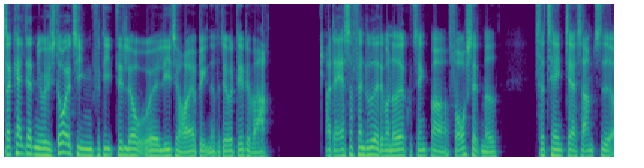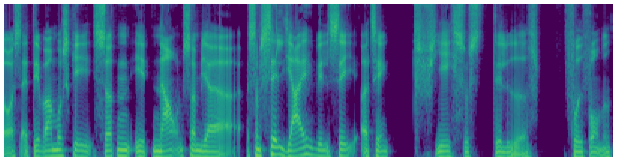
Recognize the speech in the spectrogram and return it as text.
så kaldte jeg den jo historietimen, fordi det lå øh, lige til højre benet, for det var det, det var. Og da jeg så fandt ud af, at det var noget, jeg kunne tænke mig at fortsætte med, så tænkte jeg samtidig også, at det var måske sådan et navn, som, jeg, som selv jeg ville se og tænke, Jesus, det lyder fodformet.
